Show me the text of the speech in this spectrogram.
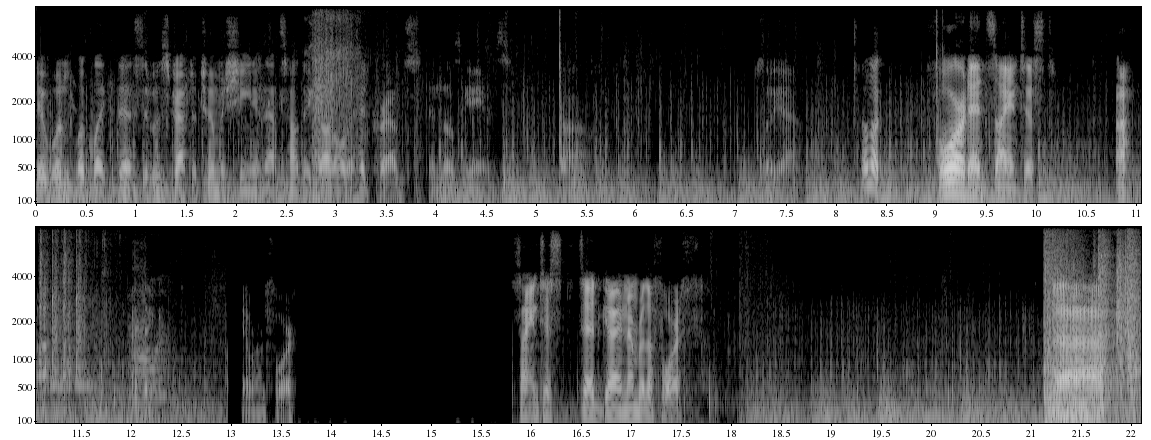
it wouldn't look like this. It was strapped to a machine, and that's how they got all the head crabs in those games. Um, so yeah. Oh look, four dead scientists. I think. Yeah, we're on four. Scientist dead guy number the fourth. Ah.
